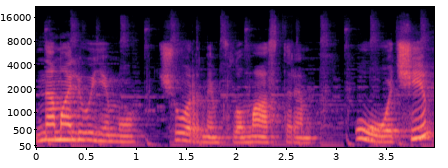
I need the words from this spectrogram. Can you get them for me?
Намалюємо чорним фломастером очі.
